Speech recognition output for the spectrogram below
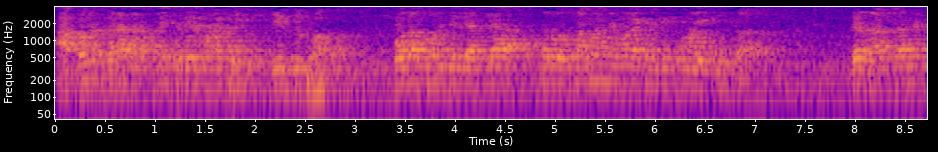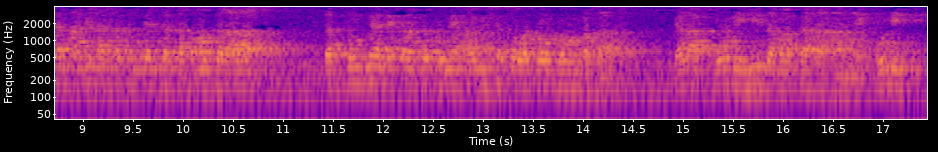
आपणच घराघरातले सगळे मराठी एकजूट व्हा. कोल्हापूर जिल्ह्यातल्या सर्वसामान्य मराठ्यांनी पुन्हा एक होता जर राजकारण्याच्या नादी लागला तर त्यांच्या दबाव जर आला तर तुमच्या लेकराचं तुम्ही आयुष्याचं वाटोळ करून बसा. त्याला कोणीही जबाबदार राहणार नाही. कोणीच.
